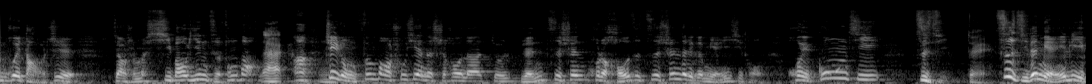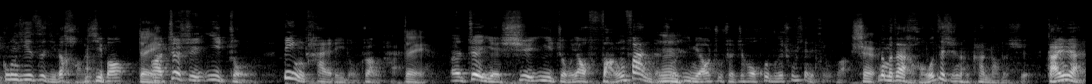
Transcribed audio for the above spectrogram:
不会导致叫什么细胞因子风暴？哎啊，这种风暴出现的时候呢，就人自身或者猴子自身的这个免疫系统会攻击自己，对自己的免疫力攻击自己的好细胞，对啊，这是一种。病态的一种状态。对，呃，这也是一种要防范的，说疫苗注射之后会不会出现的情况。是那么在猴子身上看到的是，感染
